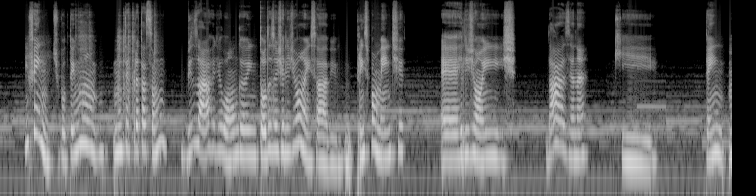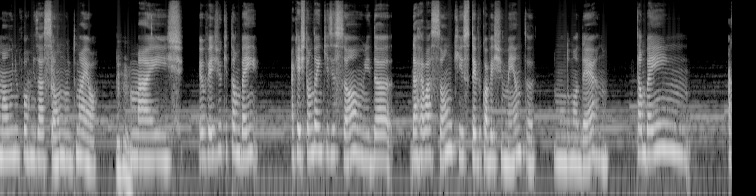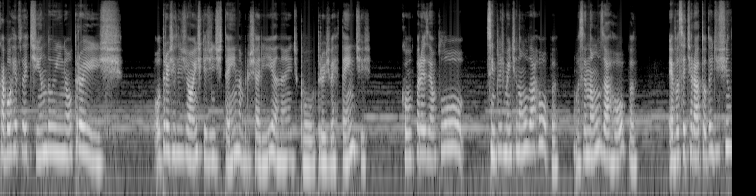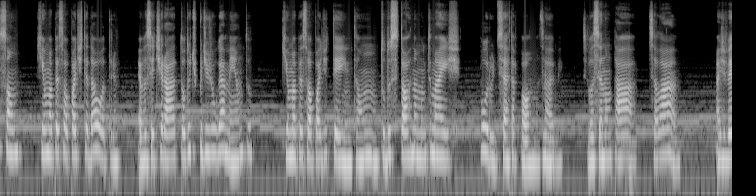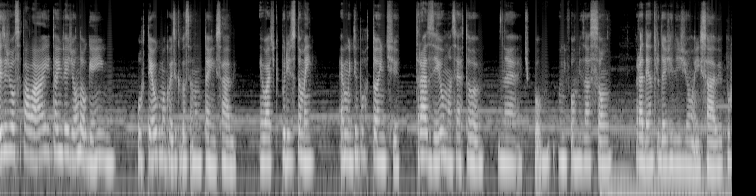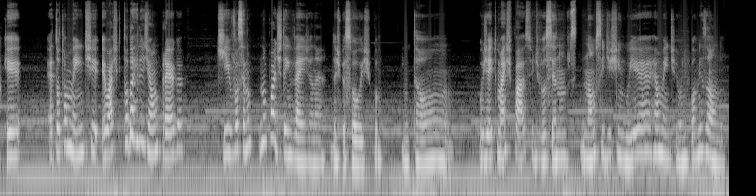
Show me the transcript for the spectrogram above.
Enfim, tipo, tem uma, uma interpretação bizarra de longa em todas as religiões, sabe? Principalmente é, religiões da Ásia, né? Que tem uma uniformização muito maior. Uhum. Mas eu vejo que também a questão da Inquisição e da, da relação que isso teve com a vestimenta no mundo moderno também acabou refletindo em outras outras religiões que a gente tem na bruxaria, né? Tipo, outras vertentes, como por exemplo, simplesmente não usar roupa. Você não usar roupa é você tirar toda a distinção que uma pessoa pode ter da outra. É você tirar todo tipo de julgamento que uma pessoa pode ter. Então, tudo se torna muito mais puro, de certa forma, sabe? Se você não tá, sei lá. Às vezes você tá lá e tá invejando alguém por ter alguma coisa que você não tem, sabe? Eu acho que por isso também é muito importante trazer uma certa, né, tipo, uniformização pra dentro das religiões, sabe? Porque é totalmente. Eu acho que toda religião prega que você não, não pode ter inveja, né? Das pessoas, tipo. Então, o jeito mais fácil de você não, não se distinguir é realmente uniformizando.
